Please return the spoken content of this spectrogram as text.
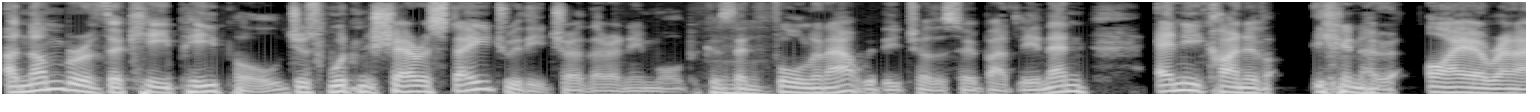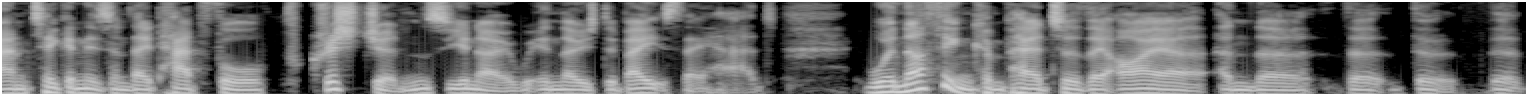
a number of the key people just wouldn't share a stage with each other anymore because mm. they'd fallen out with each other so badly. And then any kind of, you know, ire and antagonism they'd had for, for Christians, you know, in those debates they had were nothing compared to the ire and the, the, the, the,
